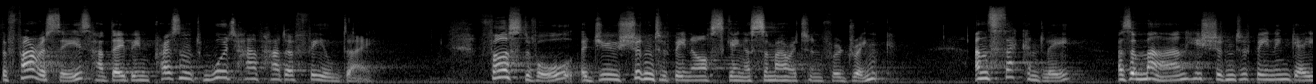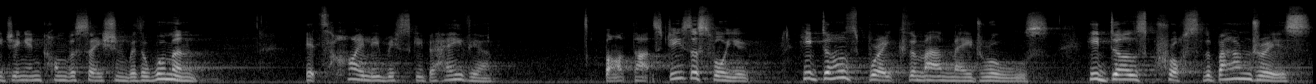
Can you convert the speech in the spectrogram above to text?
The Pharisees, had they been present, would have had a field day. First of all, a Jew shouldn't have been asking a Samaritan for a drink. And secondly, as a man, he shouldn't have been engaging in conversation with a woman. It's highly risky behavior. But that's Jesus for you. He does break the man made rules, he does cross the boundaries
